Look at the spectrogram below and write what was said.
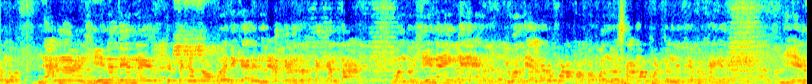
ಒಂದು ಜ್ಞಾನಹೀನತೆಯನ್ನು ಇರ್ತಿರ್ತಕ್ಕಂಥ ಒಬ್ಬ ಅಧಿಕಾರಿ ನಡ್ಕೊಂಡಿರ್ತಕ್ಕಂಥ ಒಂದು ಹೀನಯಕ್ಕೆ ಇವತ್ತು ಎಲ್ಲರೂ ಕೂಡ ಪಾಪ ಬಂದು ಶ್ರಮ ಪಟ್ಟು ನಿಂತ್ಕೋಬೇಕಾಗಿದೆ. ಏನು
